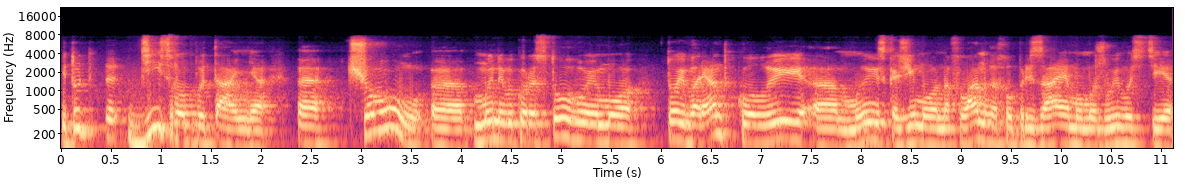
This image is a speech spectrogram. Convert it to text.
і тут е, дійсно питання, е, чому ми не використовуємо той варіант, коли ми, скажімо, на флангах обрізаємо можливості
